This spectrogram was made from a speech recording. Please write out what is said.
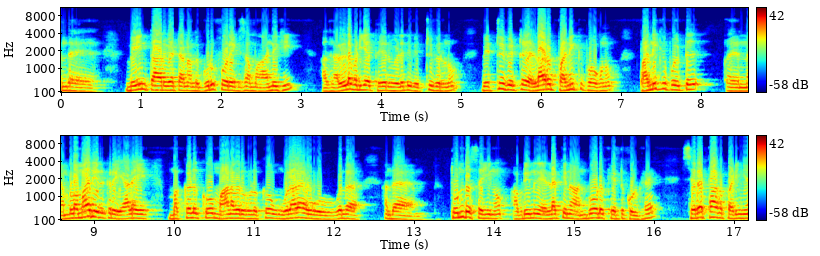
அந்த மெயின் டார்கெட்டான அந்த குரூப் ஃபோர் எக்ஸாம் அணுகி அது நல்லபடியாக தேர்வு எழுதி வெற்றி பெறணும். வெற்றி பெற்று எல்லாரும் பணிக்கு போகணும். பணிக்கு போயிட்டு நம்மள மாதிரி இருக்கிற ஏழை மக்களுக்கோ மாணவர்களுக்கோ உங்களால் உகந்த அந்த தொண்டு செய்யணும் அப்படின்னு எல்லாத்தையும் நான் அன்போடு கேட்டுக்கொள்கிறேன். சிறப்பாக படிங்க.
